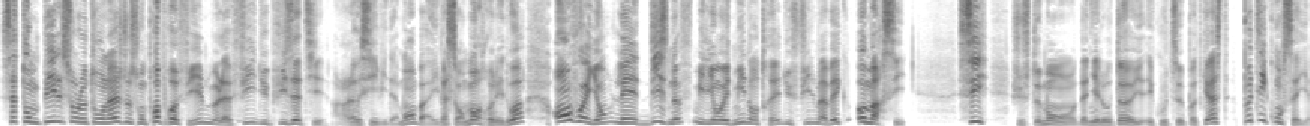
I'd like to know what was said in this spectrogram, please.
Ça tombe pile sur le tournage de son propre film, La fille du puisatier. Alors là aussi, évidemment, bah, il va s'en mordre les doigts en voyant les 19 millions et demi d'entrées du film avec Omar Sy. Si, justement, Daniel Auteuil écoute ce podcast, petit conseil.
